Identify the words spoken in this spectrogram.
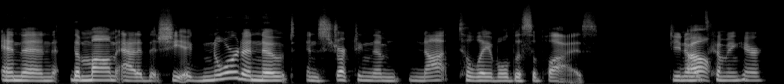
And then the mom added that she ignored a note instructing them not to label the supplies. Do you know what's Oh. coming here?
